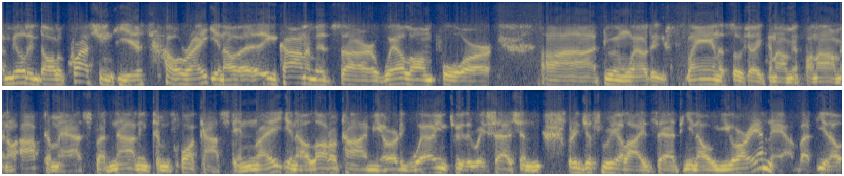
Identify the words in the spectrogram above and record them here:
a million dollar question here. So, right, you know, economists are well on for uh, doing well to explain the social economic phenomenon aftermath, but not in terms of forecasting, right? You know, a lot of time you're already well into the recession, but you just realize that, you know, you are in there. But, you know,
